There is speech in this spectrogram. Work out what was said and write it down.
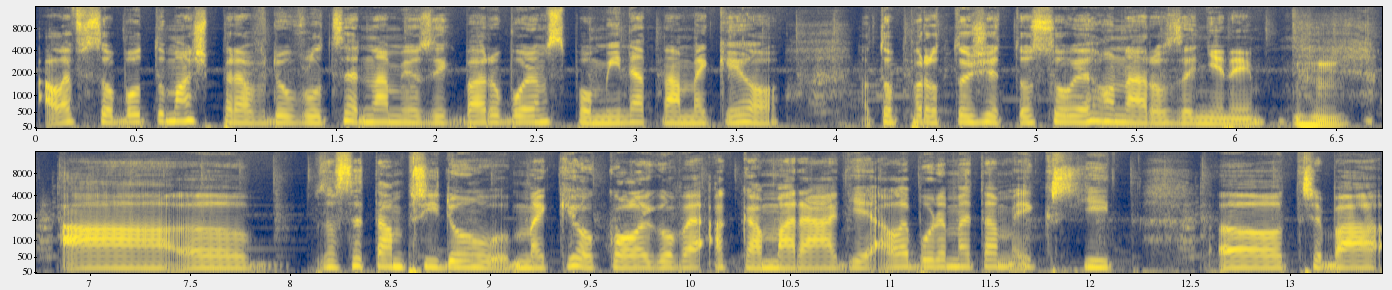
Ale v sobotu máš pravdu, v Lucerna Music Baru budeme vzpomínat na Mekyho a to proto, že to jsou jeho narozeniny. Mhm. A uh, zase tam přijdou Mekyho kolegové a kamarádi, ale budeme tam i křtít uh, třeba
